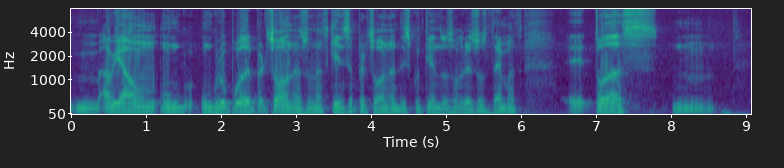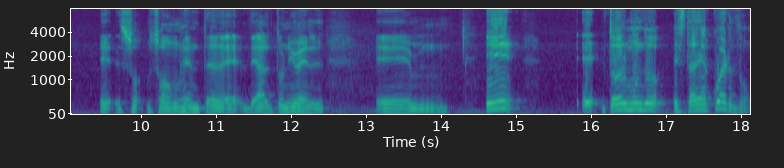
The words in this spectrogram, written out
mm, había un, grupo de personas, unas 15 personas, discutiendo sobre esos temas. Eh, todas mm, eh, son gente de, alto nivel. y todo el mundo está de acuerdo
